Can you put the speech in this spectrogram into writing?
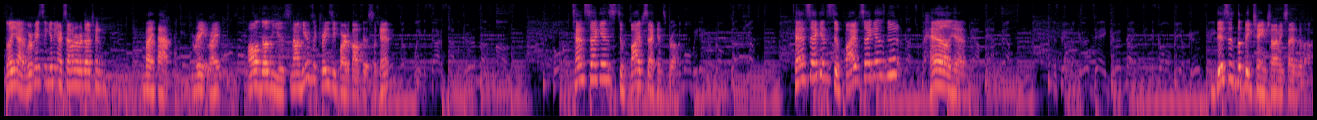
But yeah, we're basically getting our stamina reduction by half. Great, right? All W's. Now here's the crazy part about this, okay? 10 seconds to 5 seconds, bro. 10 seconds to 5 seconds, dude? Hell yeah. This is the big change that I'm excited about.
